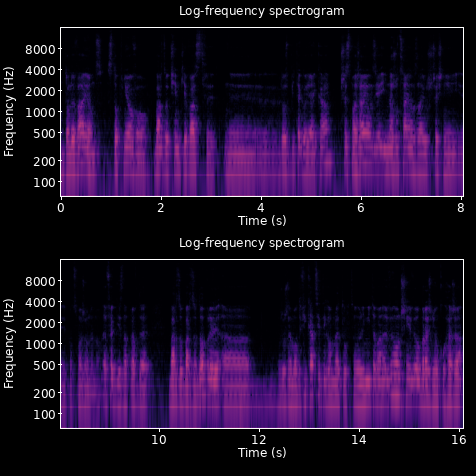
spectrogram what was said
dolewając stopniowo bardzo cienkie warstwy yy, rozbitego jajka, przysmażając je i narzucając na już wcześniej yy, podsmażone. No, efekt jest naprawdę bardzo, bardzo dobry, a różne modyfikacje tych omletów są limitowane wyłącznie wyobraźnią kucharza,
